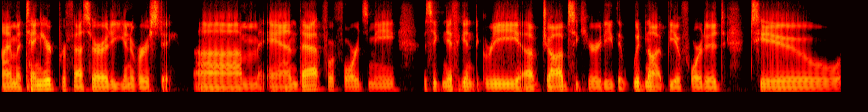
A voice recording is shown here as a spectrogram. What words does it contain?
I'm a tenured professor at a university. Um, and that affords me a significant degree of job security that would not be afforded to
